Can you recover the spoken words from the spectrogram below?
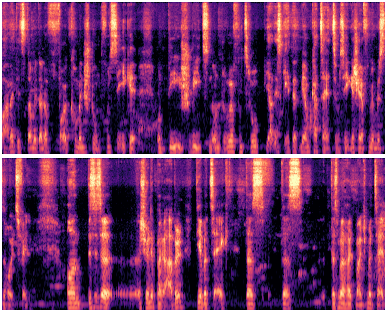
arbeitet jetzt da mit einer vollkommen stumpfen Säge und die schwitzen und rufen zurück, ja, das geht nicht, wir haben keine Zeit zum Sägeschärfen, wir müssen Holz fällen. Und das ist eine, eine schöne Parabel, die aber zeigt, dass, dass, dass man halt manchmal Zeit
